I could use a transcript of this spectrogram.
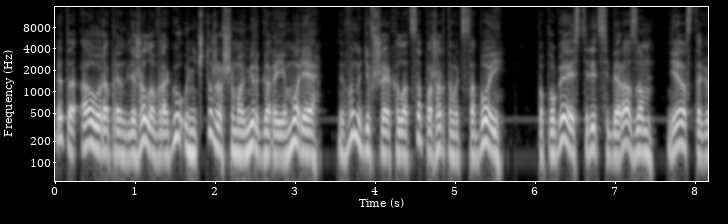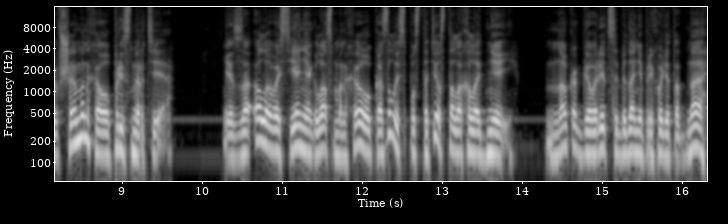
эта аура принадлежала врагу, уничтожившему мир горы и моря, вынудившая холодца пожертвовать собой, попугая стереть себе разум и оставившая Манхао при смерти. Из-за алого сияния глаз Манхао, казалось, в пустоте стало холодней. Но, как говорится, беда не приходит одна.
